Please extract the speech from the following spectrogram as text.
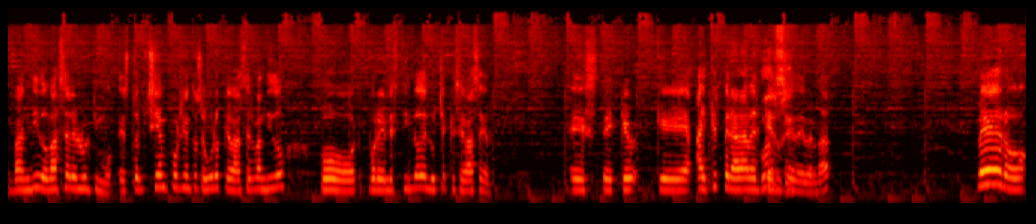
Bandido va a ser el último. Estoy 100% seguro que va a ser bandido por, por el estilo de lucha que se va a hacer. Este, que, que hay que esperar a ver qué sucede, ¿verdad? Pero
